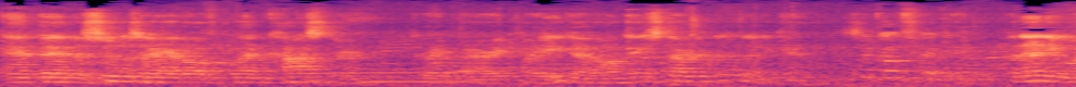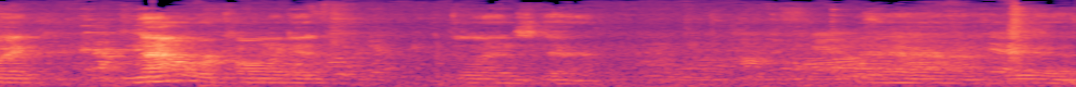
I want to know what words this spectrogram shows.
and then as soon as I got off Glenn Kostur, great bari play, he got on, they started doing it again. So go figure. But anyway, now we're calling it Glenn's Den. Yeah, yeah,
